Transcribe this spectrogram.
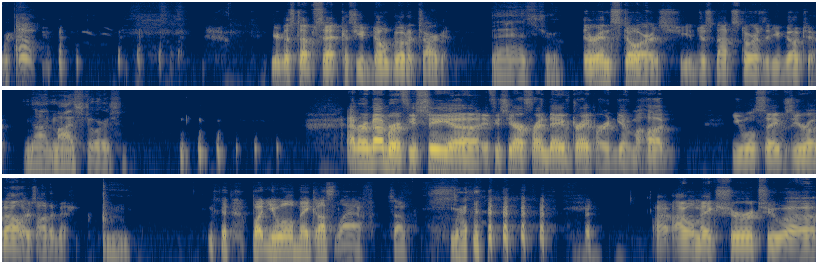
You're just upset because you don't go to Target. Yeah, that's true. They're in stores, you just not stores that you go to. Not my stores. And remember, if you see uh, if you see our friend Dave Draper and give him a hug, you will save zero dollars on admission. But you will make us laugh. So I, I will make sure to uh,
